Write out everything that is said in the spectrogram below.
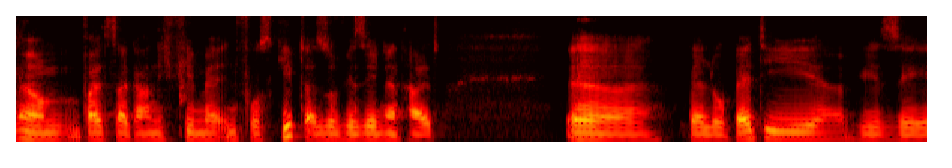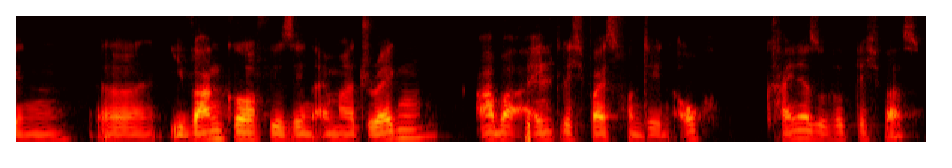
Ähm, Weil es da gar nicht viel mehr Infos gibt. Also wir sehen dann halt äh, Bello Betty, wir sehen äh, Ivankov, wir sehen einmal Dragon, aber eigentlich weiß von denen auch keiner so wirklich was.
